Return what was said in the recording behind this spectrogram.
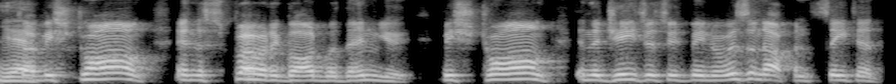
Yeah. So be strong in the Spirit of God within you. Be strong in the Jesus who's been risen up and seated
